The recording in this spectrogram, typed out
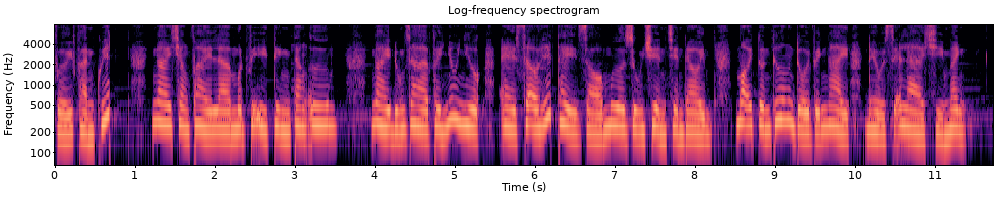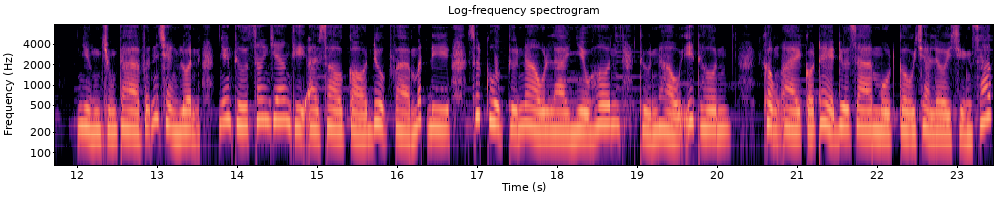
với phán quyết. Ngài chẳng phải là một vị tình tăng ư. Ngài đúng ra phải nhu nhược, e sợ hết thảy gió mưa rung chuyển trên đời. Mọi tổn thương đối với Ngài đều sẽ là chí mệnh. Nhưng chúng ta vẫn tranh luận những thứ sang giang ghi a so có được và mất đi, suốt cuộc thứ nào là nhiều hơn, thứ nào ít hơn. Không ai có thể đưa ra một câu trả lời chính xác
